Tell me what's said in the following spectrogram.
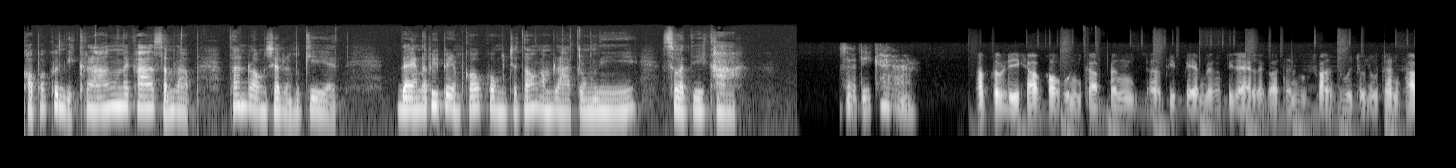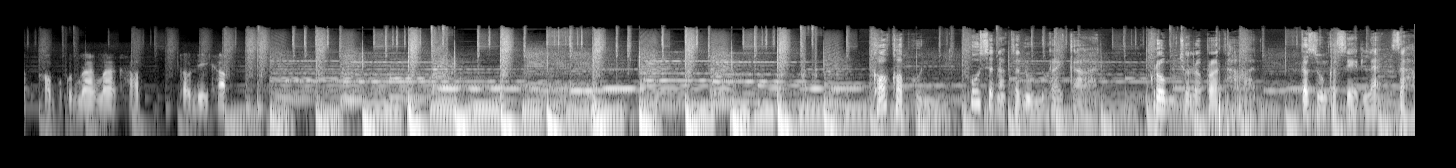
ขอบพระคุณอีกครั้งนะคะสำหรับท่านรองเฉลิมเกียรติ แดงและพี่เปรมก็คงจะต้องอำลาตรงนี้ สวัสดีค่ะ สวัสดีค่ะ ครับสวัสดีครับขอบคุณครับทั้งพี่เปรมและก็พี่แดงแล้วก็ท่านผู้ฟังท่านผู้ชมทุกท่านครับ ขอบคุณมากมากครับ สวัสดีครับ ขอขอบคุณผู้สนับสนุนรายการ กรมชลประทาน กระทรวงเกษตรและสห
